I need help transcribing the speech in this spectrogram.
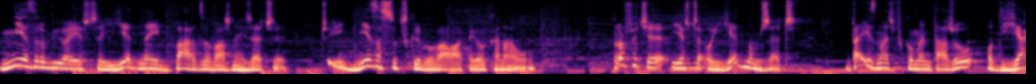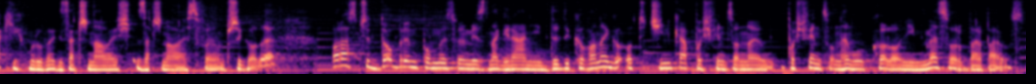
nie zrobiła jeszcze jednej bardzo ważnej rzeczy, czyli nie zasubskrybowała tego kanału. Proszę Cię jeszcze o jedną rzecz – Daj znać w komentarzu, od jakich mrówek zaczynałeś, zaczynałeś swoją przygodę oraz czy dobrym pomysłem jest nagranie dedykowanego odcinka poświęconemu, poświęconemu kolonii Mesor Barbarus.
